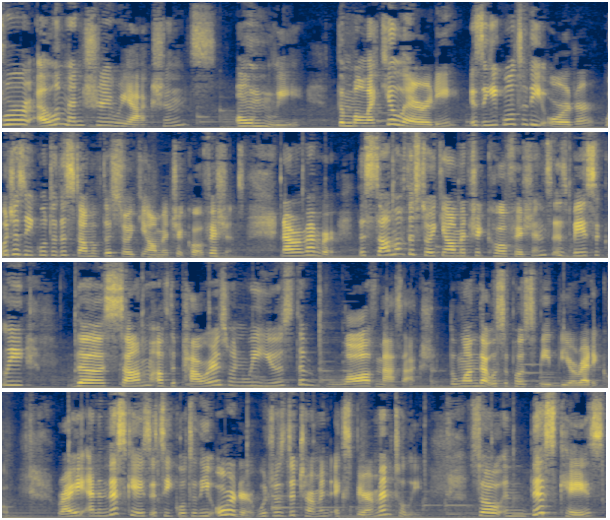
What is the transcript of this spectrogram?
for elementary reactions only, the molecularity is equal to the order, which is equal to the sum of the stoichiometric coefficients. Now remember, the sum of the stoichiometric coefficients is basically the sum of the powers when we use the law of mass action, the one that was supposed to be theoretical, right? And in this case, it's equal to the order, which was determined experimentally. So in this case,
